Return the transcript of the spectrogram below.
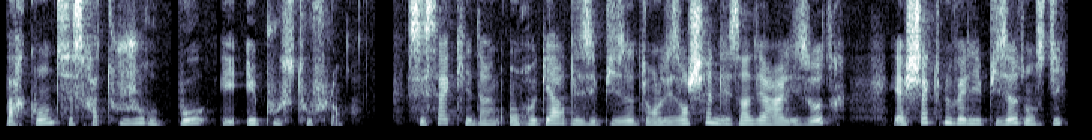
Par contre, ce sera toujours beau et époustouflant. C'est ça qui est dingue. On regarde les épisodes, on les enchaîne les uns derrière les autres, et à chaque nouvel épisode, on se dit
